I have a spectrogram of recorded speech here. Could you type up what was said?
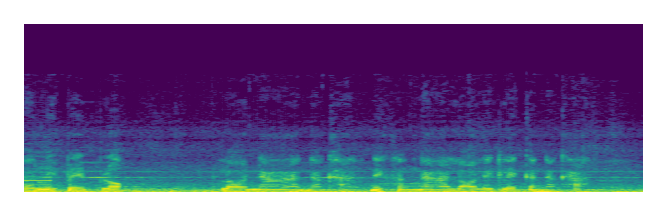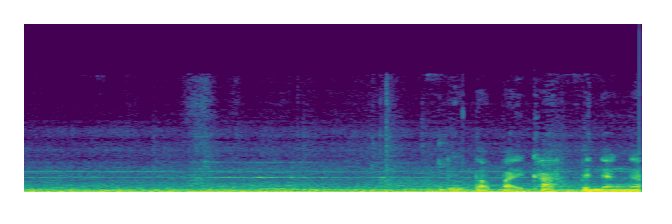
ตอนนี้ไปบล็อกล้อหน้านะคะ ในข้างหน้าล้อเล็ก ๆ กันนะคะ ต่อไปค่ะ เป็นยังไง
